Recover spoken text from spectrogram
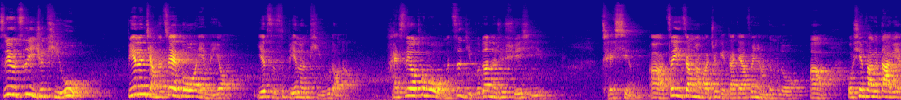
只有自己去体悟。别人讲的再多也没用，也只是别人体悟到的，还是要通过我们自己不断的去学习才行啊。这一章的话就给大家分享这么多啊。我先发个大愿，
